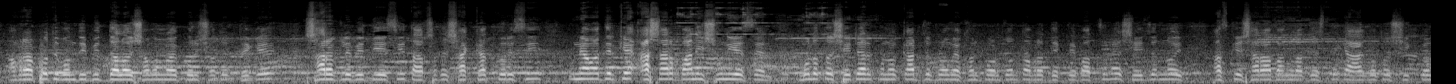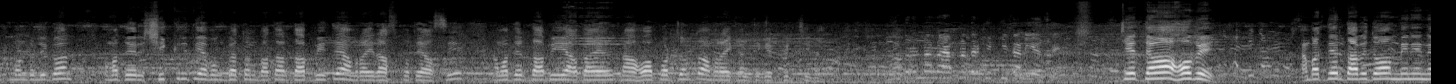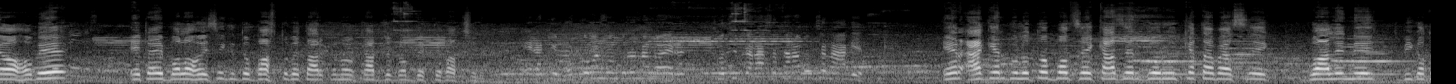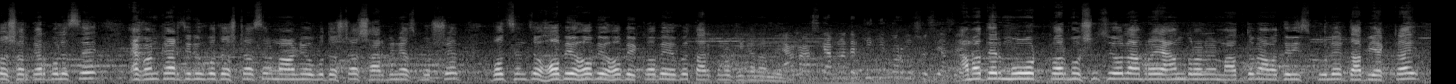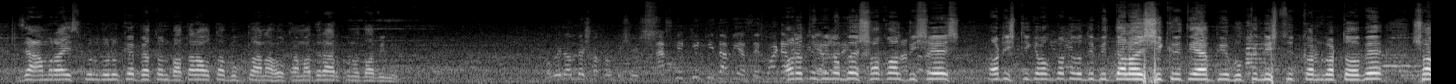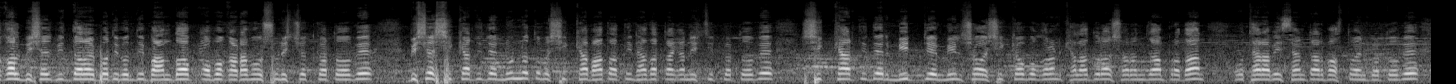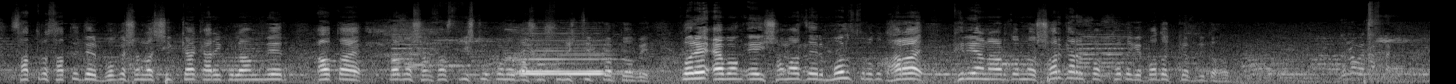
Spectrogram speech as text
আমরা প্রতিবন্ধী বিদ্যালয় সমন্বয় পরিষদের থেকে স্মারকলিপি দিয়েছি তার সাথে সাক্ষাৎ করেছি। উনি আমাদেরকে আশার বাণী শুনিয়েছেন। মূলত সেটার কোনো কার্যক্রম এখন পর্যন্ত আমরা দেখতে পাচ্ছি না। সেই জন্যই আজকে সারা বাংলাদেশ থেকে আগত শিক্ষক মণ্ডলীগণ আমাদের স্বীকৃতি এবং বেতন ভাতার দাবিতে আমরা এই রাজপথে আছি। আমাদের দাবি আদায় না হওয়া পর্যন্ত আমরা এখান থেকে ফিরছি না। যে দেওয়া হবে আমাদের দাবি দেওয়া মেনে নেওয়া হবে। এটাই বলা হয়েছে কিন্তু বাস্তবে তার কোনো কার্যক্রম দেখতে পাচ্ছি না। এরা কি বর্তমান মন্ত্রণালয়ের সচিব যারা আছে তারা বলছে না আগে? এর আগেরগুলো তো বলছে কাজের গরু কেতাব আছে গোয়ালে নেই বিগত সরকার বলেছে। এখনকার যিনি উপদেষ্টা আছেন মাননীয় উপদেষ্টা শারমিনাস মুর্শেদ বলছেন যে হবে হবে হবে কবে হবে তার কোনো ঠিকানা নেই। এখন আজকে আপনাদের কি কি কর্মসূচি আছে? আমাদের মোট কর্মসূচি হলো আমরা এই আন্দোলনের মাধ্যমে আমাদের স্কুলের দাবি একটাই যে আমরা স্কুলগুলোকে বেতন ভাতার আওতাভুক্ত আনা হোক আমাদের আর কোনো দাবি নেই। অবিলম্বে সকল বিশেষ আজকে কি কি দাবি আছে? কয়টা অনতিবিলম্বে সকল বিশেষ অটিস্টিক এবং প্রতিবন্ধী বিদ্যালয়ের স্বীকৃতি এমপি ভুক্তি নিশ্চিতকরণ করতে হবে। সকল বিশেষ বিদ্যালয়ের প্রতিবন্ধী বান্ধব অবকাঠামো সুনিশ্চিত করতে হবে। বিশেষ শিক্ষার্থীদের ন্যূনতম শিক্ষা ভাতা তিন হাজার টাকা নিশ্চিত করতে হবে। শিক্ষার্থীদের মিড ডে মিল সহ শিক্ষা উপকরণ, খেলাধুলা, সরঞ্জাম প্রদান ও থেরাপি সেন্টার বাস্তবায়ন করতে হবে। ছাত্রছাত্রীদের ভোকেশনাল শিক্ষা কারিকুলামের আওতায় কর্মসংস্থান সৃষ্টি পুনর্বাসন সুনিশ্চিত করতে হবে। করে এবং এই সমাজের মূল স্রোত ধারায় ফিরিয়ে আনার জন্য সরকারের পক্ষ থেকে পদক্ষেপ নিতে হবে।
